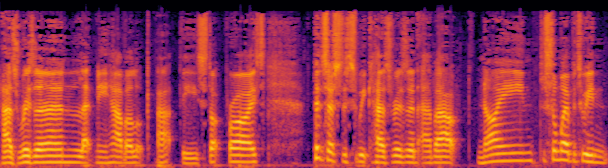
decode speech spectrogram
has risen. Let me have a look at the stock price. Pinterest this week has risen about nine, somewhere between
